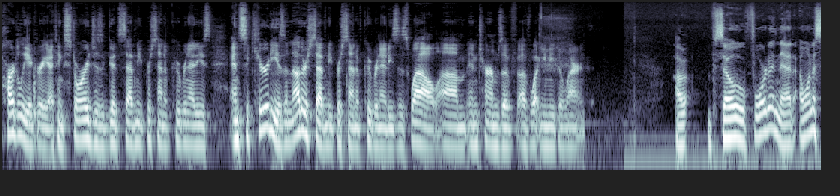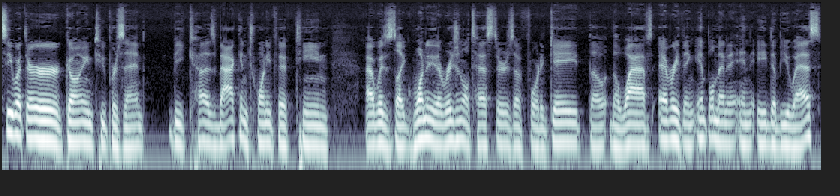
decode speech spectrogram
Hardly agree. I think storage is a good seventy percent of Kubernetes, and security is another seventy percent of Kubernetes as well um, in terms of, of what you need to learn. Uh, so Fortinet, I want to see what they're going to present because back in 2015, I was like one of the original testers of FortiGate, the the WAFs, everything implemented in AWS.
